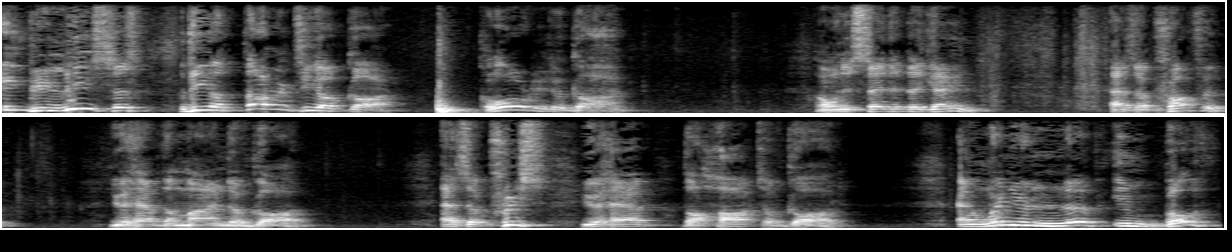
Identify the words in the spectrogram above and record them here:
it releases the authority of God. Glory to God. I want to say that again. As a prophet, you have the mind of God. As a priest, you have the heart of God. And when you live in both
